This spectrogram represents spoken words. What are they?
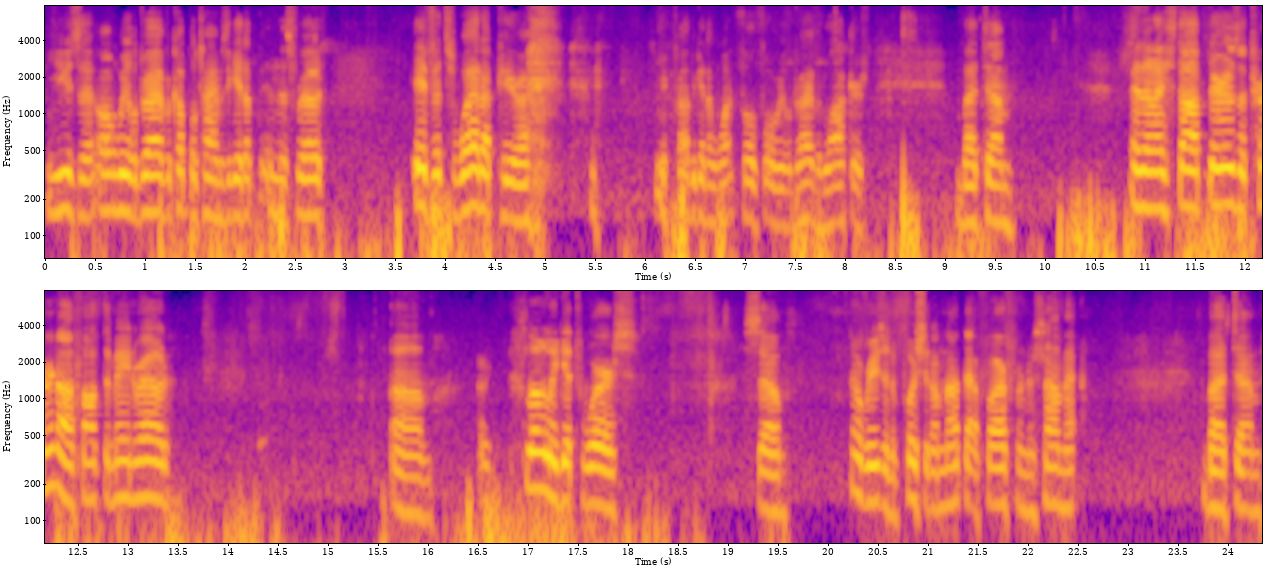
use the all-wheel drive a couple times to get up in this road. If it's wet up here, you're probably going to want full four-wheel drive with lockers. But um and then I stopped there is a turnoff off the main road. Um slowly gets worse. So no reason to push it. I'm not that far from the summit. But um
